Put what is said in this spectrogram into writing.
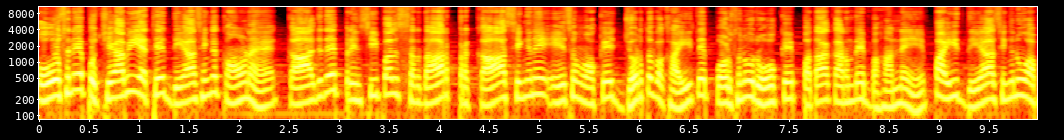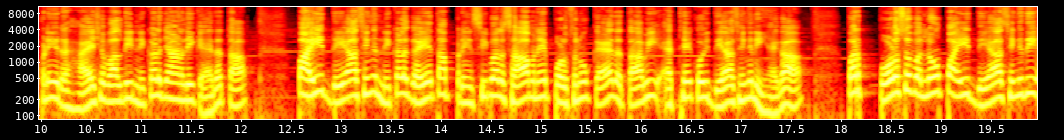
ਉਸ ਨੇ ਪੁੱਛਿਆ ਵੀ ਇੱਥੇ ਦਇਆ ਸਿੰਘ ਕੌਣ ਹੈ? ਕਾਲਜ ਦੇ ਪ੍ਰਿੰਸੀਪਲ ਸਰਦਾਰ ਪ੍ਰਕਾਸ਼ ਸਿੰਘ ਨੇ ਇਸ ਮੌਕੇ ਜੁਰਤ ਵਿਖਾਈ ਤੇ ਪੁਲਿਸ ਨੂੰ ਰੋਕ ਕੇ ਪਤਾ ਕਰਨ ਦੇ ਬਹਾਨੇ ਭਾਈ ਦਇਆ ਸਿੰਘ ਨੂੰ ਆਪਣੀ ਰਿਹਾਇਸ਼ ਵੱਲ ਦੀ ਨਿਕਲ ਜਾਣ ਲਈ ਕਹਿ ਦਿੱਤਾ। ਭਾਈ ਦਇਆ ਸਿੰਘ ਨਿਕਲ ਗਏ ਤਾਂ ਪ੍ਰਿੰਸੀਪਲ ਸਾਹਿਬ ਨੇ ਪੁਲਿਸ ਨੂੰ ਕਹਿ ਦਿੱਤਾ ਵੀ ਇੱਥੇ ਕੋਈ ਦਇਆ ਸਿੰਘ ਨਹੀਂ ਹੈਗਾ। ਪਰ ਪੁਲਿਸ ਵੱਲੋਂ ਭਾਈ ਦਇਆ ਸਿੰਘ ਦੀ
